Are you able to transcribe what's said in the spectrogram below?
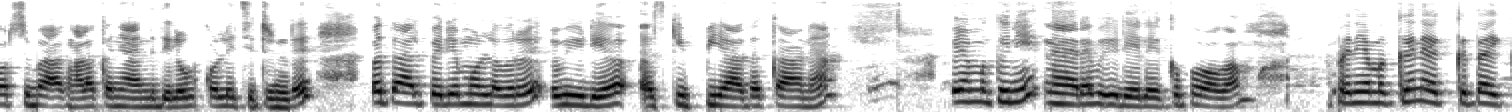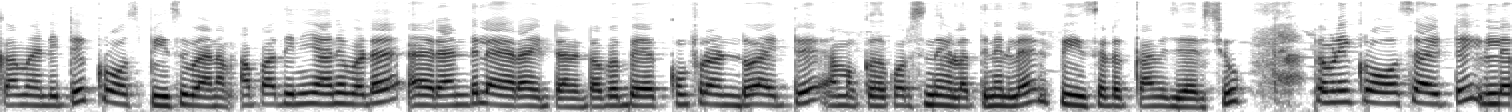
കുറച്ച് ഭാഗങ്ങളൊക്കെ ഞാൻ ഇതിൽ ഉൾക്കൊള്ളിച്ചിട്ടുണ്ട്. അപ്പോൾ താല്പര്യമുള്ളവർ വീഡിയോ സ്കിപ്പ് ചെയ്യാതെ കാണുക. അപ്പോൾ നമുക്കിനി നേരെ വീഡിയോയിലേക്ക് പോകാം. അപ്പോൾ ഇനി നമുക്ക് നെക്ക് തയ്ക്കാൻ വേണ്ടിയിട്ട് ക്രോസ് പീസ് വേണം. അപ്പോൾ അതിന് ഞാനിവിടെ രണ്ട് ലെയർ ആയിട്ടാണ് കേട്ടോ. അപ്പോൾ ബാക്കും ഫ്രണ്ടും ആയിട്ട് നമുക്ക് കുറച്ച് നീളത്തിനുള്ള പീസ് എടുക്കാൻ വിചാരിച്ചു. അപ്പോൾ നമ്മൾ ഈ ക്രോസ് ആയിട്ട് ഉള്ള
